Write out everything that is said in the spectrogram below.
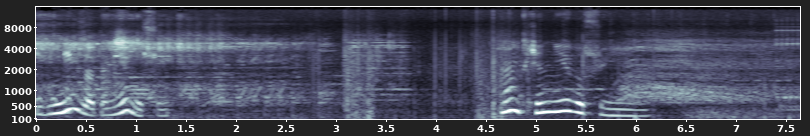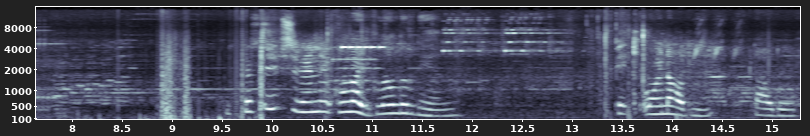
Dibindeyim zaten. Niye basıyorsun? Mantıken niye basıyorsun ya? İstese hepsi beni kolaylıkla alırdı yani. Pek oynamadım daha doğrusu.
